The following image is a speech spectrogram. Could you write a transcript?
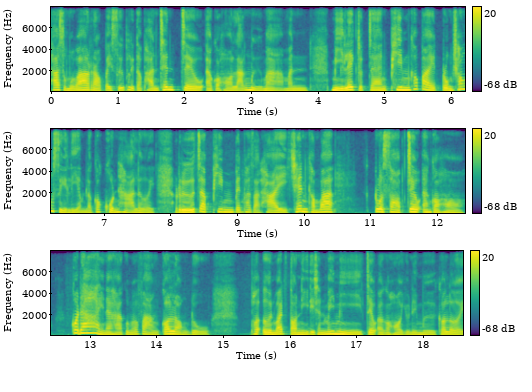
ถ้าสมมติว่าเราไปซื้อผลิตภัณฑ์เช่นเจลแอลกอฮอล์ล้างมือมา มันมีเลขจดแจ้ง พิมพ์เข้าไปตรงช่องสี่เหลี่ยมแล้วก็ค้นหาเลย หรือจะพิมพ์เป็นภาษาไทย เช่นคำว่า ตรวจสอบเจลแอลกอฮอล์ก็ได้นะคะ คุณผู้ฟังก็ลองดู เผอิญว่าตอนนี้ดิฉันไม่มีเจลแอลกอฮอล์อยู่ในมือก็เลย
